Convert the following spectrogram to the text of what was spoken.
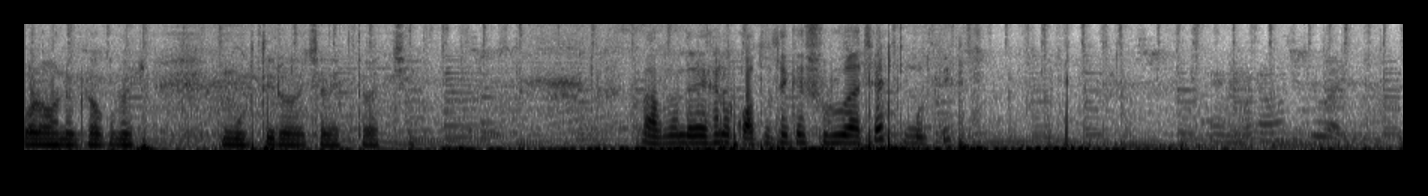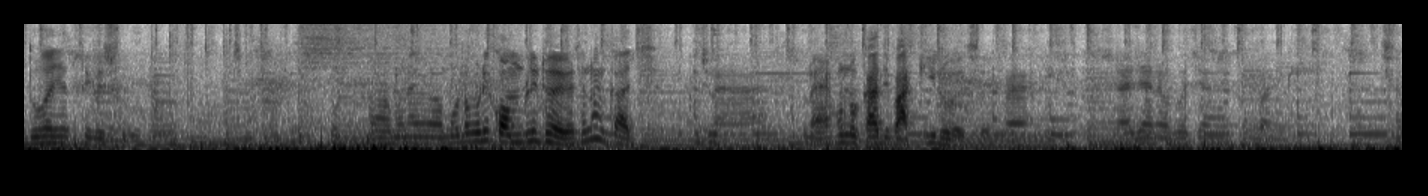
বড় অনেক রকমের মূর্তি রয়েছে দেখতে পাচ্ছি। আপনাদের এখানে কত থেকে শুরু আছে মূর্তি? দু হাজার। দু হাজার থেকে শুরু। মানে মোটামুটি কমপ্লিট হয়ে গেছে না কাজ? কিছু মানে এখনও কাজ বাকি রয়েছে। বাকি। সাজানো গোছানো বাকি। আচ্ছা।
